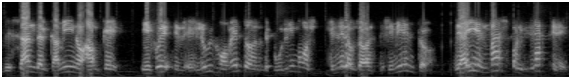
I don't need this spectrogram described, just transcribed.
desanda el camino, aunque y fue el, el único momento donde pudimos tener autoabastecimiento. De ahí en más, olvidate,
